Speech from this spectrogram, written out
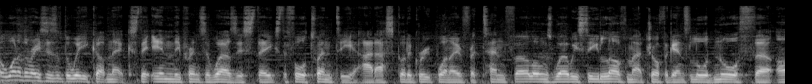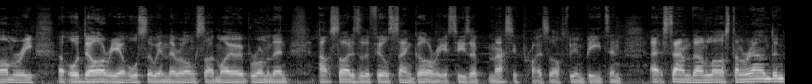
Well, one of the races of the week up next in the Prince of Wales' stakes, the 420 at Ascot, a Group 1 over 10 furlongs, where we see Love match off against Lord North, uh, Armory, uh, Audarya also in there alongside My Oberon, and then outsiders of the field, Sangarius, who's a massive price after being beaten at Sandown last time around, and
